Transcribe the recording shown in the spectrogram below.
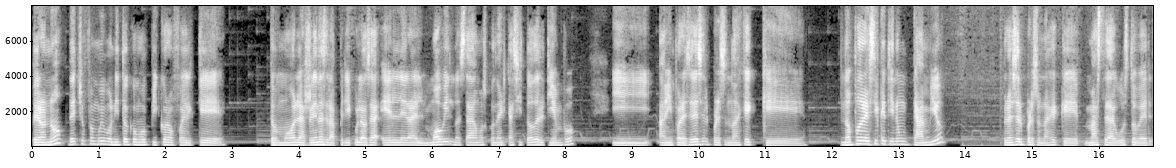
Pero no, de hecho fue muy bonito como Piccolo fue el que tomó las reinas de la película, o sea, él era el móvil, no estábamos con él casi todo el tiempo. Y a mi parecer es el personaje que no podría decir que tiene un cambio, pero es el personaje que más te da gusto ver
